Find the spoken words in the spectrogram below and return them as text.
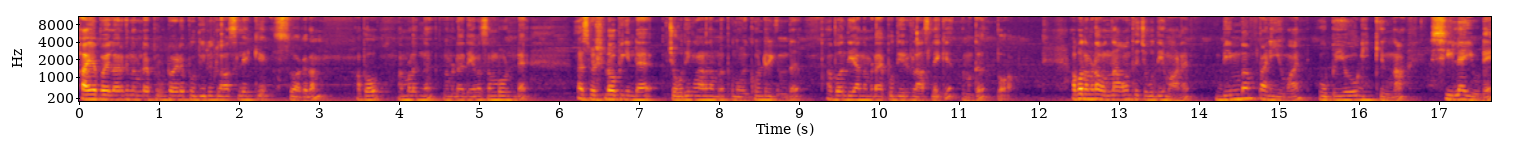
ഹായ് അപ്പോൾ എല്ലാവർക്കും നമ്മുടെ പ്ലൂട്ടോയുടെ പുതിയൊരു ക്ലാസ്സിലേക്ക് സ്വാഗതം. അപ്പോൾ നമ്മളിന്ന് നമ്മുടെ ദേവസ്വം ബോർഡിന്റെ സ്പെഷ്യൽ ടോപ്പിക്കിന്റെ ചോദ്യങ്ങളാണ് നമ്മളിപ്പോൾ നോക്കിക്കൊണ്ടിരിക്കുന്നത്. അപ്പോൾ എന്ത് ചെയ്യാം? നമ്മുടെ പുതിയൊരു ക്ലാസ്സിലേക്ക് നമുക്ക് പോകാം. അപ്പോൾ നമ്മുടെ ഒന്നാമത്തെ ചോദ്യമാണ് ബിംബം പണിയുവാൻ ഉപയോഗിക്കുന്ന ശിലയുടെ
